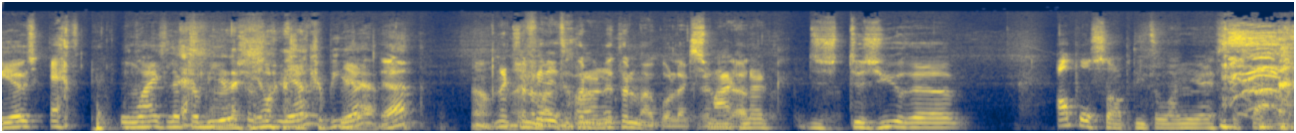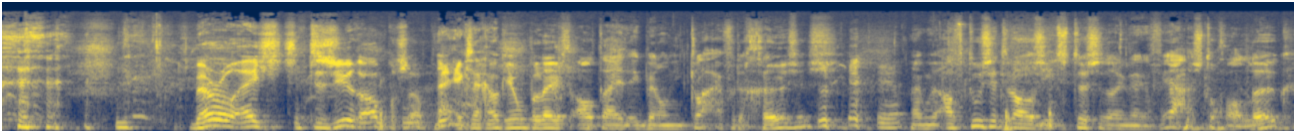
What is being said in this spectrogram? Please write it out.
serieus echt onwijs lekker Echt bier? heel erg ja? lekker bier, Ja? ja. Ja? Oh, Ik vind, vind hem, het ik, gewoon- vind, ik vind hem ook wel lekker. Smaken inderdaad. naar dus de zure appelsap die te lang heeft gestaan. Barrel-aged te zure appelsap. Nee, ik zeg ook heel beleefd altijd, ik ben nog niet klaar voor de geuzes. Maar ik moet- af en toe zit er wel eens iets tussen dat ik denk van ja, is toch wel leuk.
